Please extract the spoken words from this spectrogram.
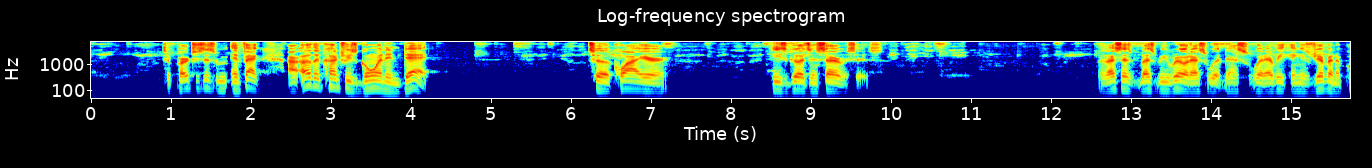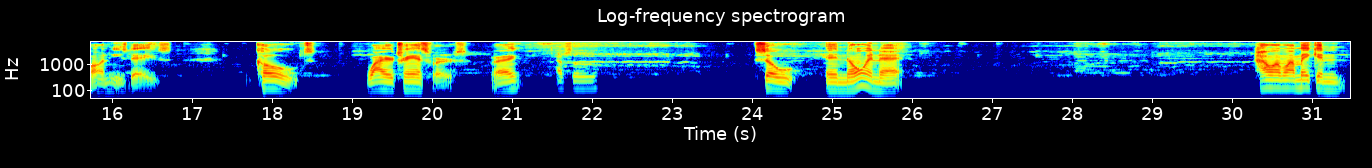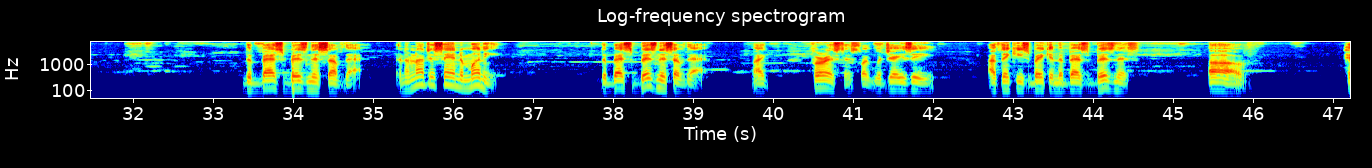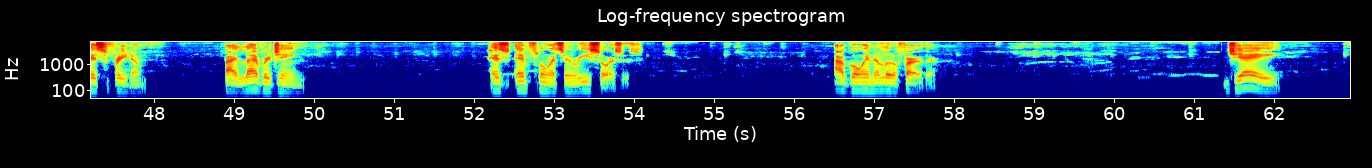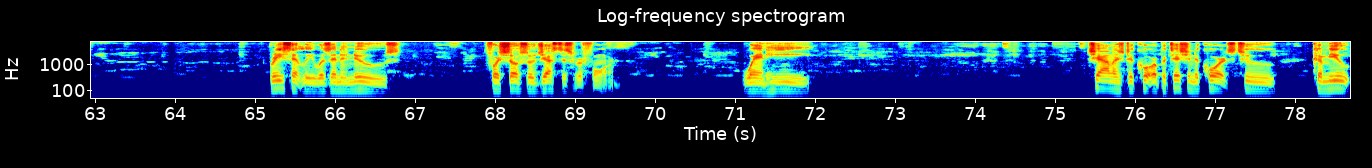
to purchase this. In fact, are other countries going in debt to acquire these goods and services? But let's just, let's be real. That's what that's what everything is driven upon these days. Codes, wire transfers, right? Absolutely. So, in knowing that, how am I making the best business of that? And I'm not just saying the money, the best business of that. Like, for instance, like with Jay Z, I think he's making the best business of his freedom by leveraging his influence and resources. I'll go in a little further. Jay recently was in the news for social justice reform when he challenged the court or petitioned the courts to commute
